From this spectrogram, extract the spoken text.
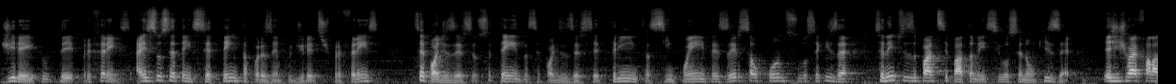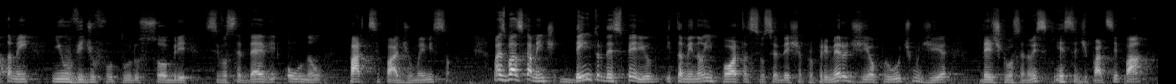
direito de preferência. Aí se você tem 70, por exemplo, direitos de preferência, você pode exercer os 70, você pode exercer 30, 50, exerça o quanto você quiser. Você nem precisa participar também se você não quiser. E a gente vai falar também em um vídeo futuro sobre se você deve ou não participar de uma emissão. Mas basicamente, dentro desse período, e também não importa se você deixa para o primeiro dia ou para o último dia, desde que você não esqueça de participar,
